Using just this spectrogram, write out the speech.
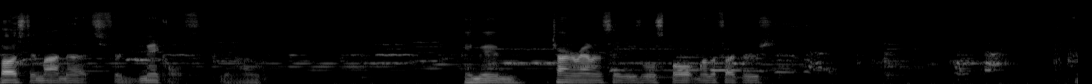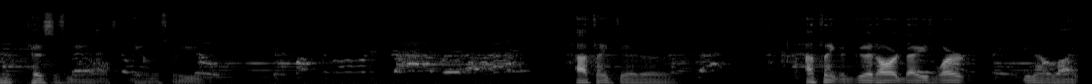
busting my nuts for nickels, you know. And then turn around and see these little spoiled motherfuckers. It pisses me off, to be honest with you. I think that uh, I think a good hard day's work, you know, like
